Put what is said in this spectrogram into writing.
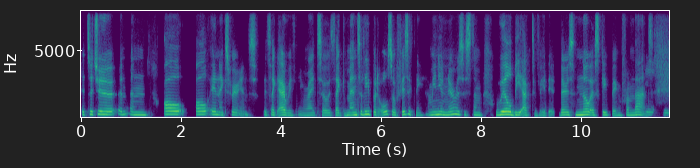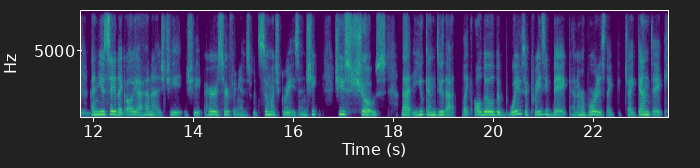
it's such a an, an all all in experience. It's like everything right? So it's like mentally but also physically. I mean your nervous system will be activated. There's no escaping from that. Mm-hmm. and you say like oh yeah hanna she she her surfing is with so much grace and she she shows that you can do that. Like although the waves are crazy big and her board is like gigantic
